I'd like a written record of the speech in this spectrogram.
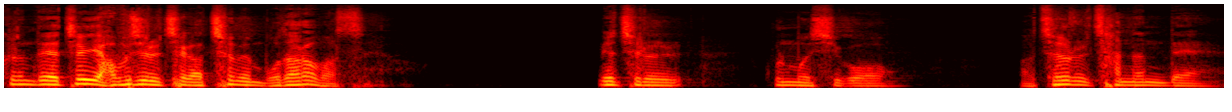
그런데 저희 아버지를 제가 처음에 못 알아봤어요. 며칠을 굶으시고 어, 저를 찾는데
